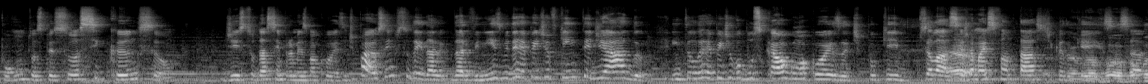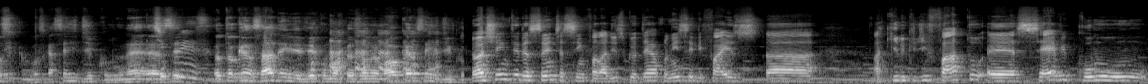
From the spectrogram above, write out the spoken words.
ponto as pessoas se cansam de estudar sempre a mesma coisa. Tipo, ah, eu sempre estudei darwinismo e de repente eu fiquei entediado. Então de repente eu vou buscar alguma coisa, tipo, que, sei lá, é, seja mais fantástica do que eu, isso. Vou, sabe? vou buscar, ser ridículo, né? Tipo isso. Eu tô cansado em viver como uma pessoa normal, eu quero ser ridículo. Eu achei interessante, assim, falar disso, porque o terraplanista ele faz uh, aquilo que de fato é, serve como um,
